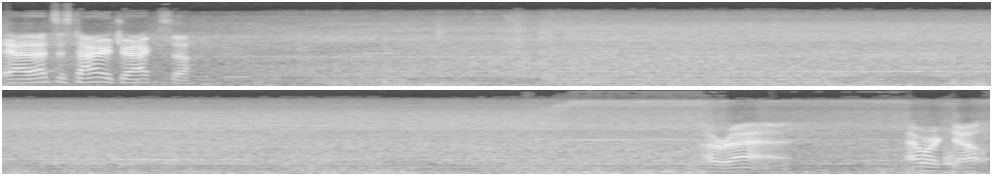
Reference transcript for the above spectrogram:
Yeah, that's his tire tracks, so. All right, that worked out.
